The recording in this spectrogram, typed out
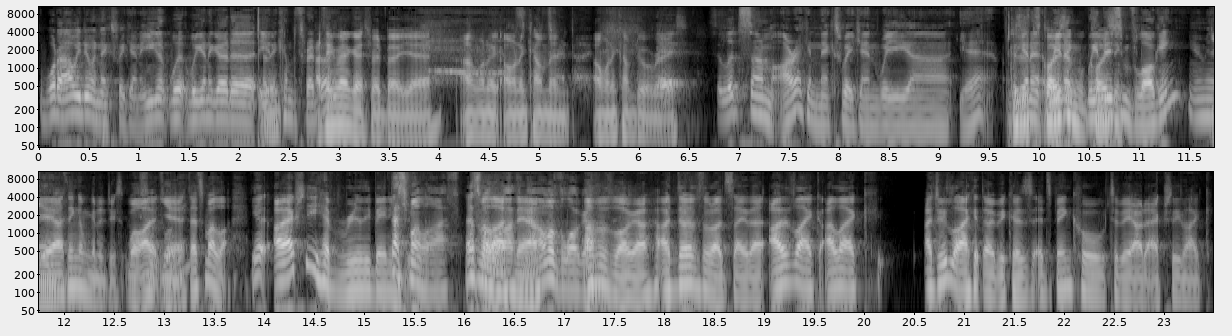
What are we doing next weekend? Are you gonna, we're, we're going to go to? Are you going to come to Thredbo? I think we're gonna go Thredbo. Yeah, I want to. I want to come and I want to come to a race. So let's. Um, I reckon next weekend we. Uh, yeah, 'Cause we're it's gonna, we're we're gonna do some vlogging. You know? Yeah, I think I'm gonna do. Well, I, yeah, vlogging? that's my life. Yeah, I actually have really been. that's my life. That's, my, life, now. I'm a vlogger. I'm a vlogger. I never thought I'd say that. I've like. I like. I do like it though because it's been cool to be able to actually like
